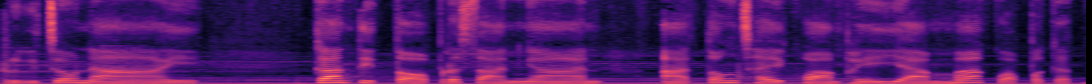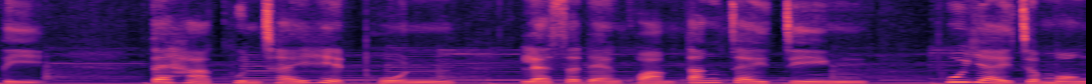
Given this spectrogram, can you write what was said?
หรือเจ้านาย การติดต่อประสานงานอาจต้องใช้ความพยายามมากกว่าปกติ แต่หากคุณใช้เหตุผล และแสดงความตั้งใจจริง ผู้ใหญ่จะมอง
